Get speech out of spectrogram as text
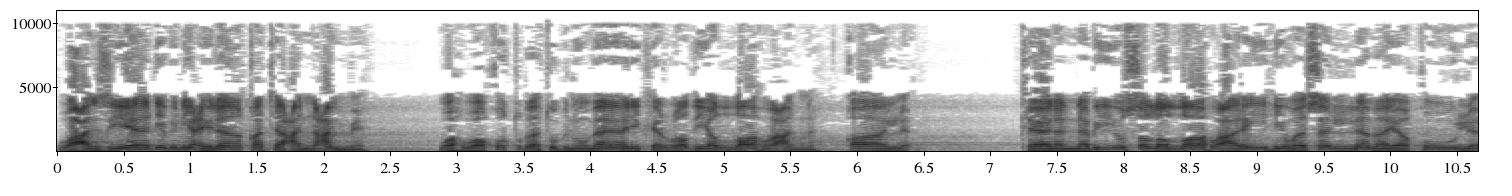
وعن زياد بن علاقة عن عمه وهو قطبة بن مالك رضي الله عنه قال كان النبي صلى الله عليه وسلم يقول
